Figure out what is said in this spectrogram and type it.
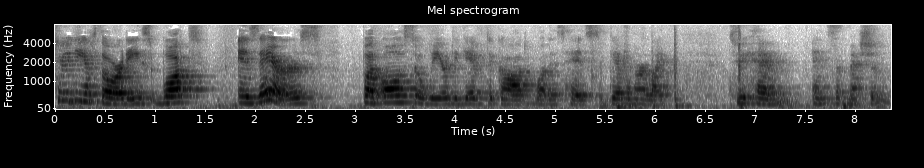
to the authorities what is theirs, but also we are to give to God what is his, given our life to him in submission.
